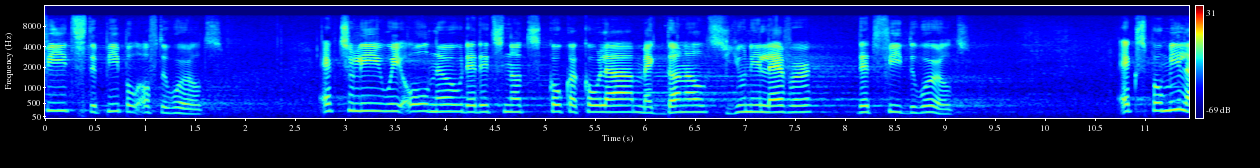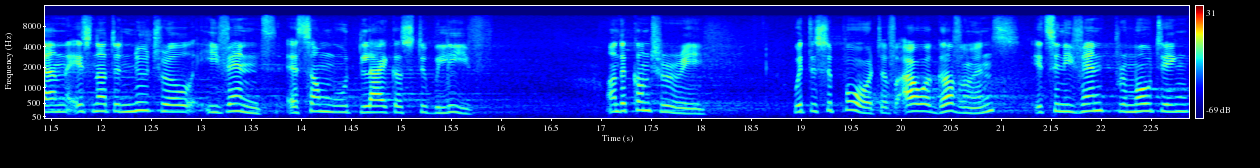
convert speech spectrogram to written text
feeds the people of the world. Actually, we all know that it's not Coca-Cola, McDonald's, Unilever that feed the world. Expo Milan is not a neutral event, as some would like us to believe. On the contrary, with the support of our governments, it's an event promoting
